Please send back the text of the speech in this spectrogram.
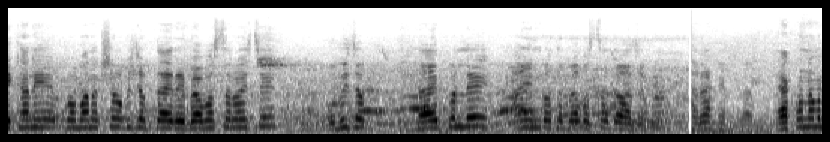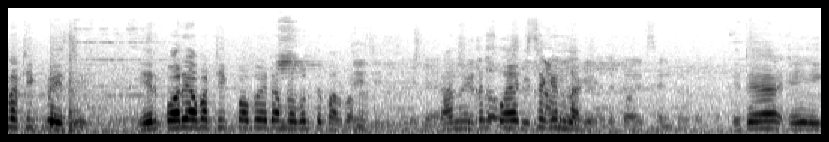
এখানে প্রমাণক অভিযোগ দায়েরের ব্যবস্থা রয়েছে। অভিযোগ দায়ের করলে আইনগত ব্যবস্থা দেওয়া যাবে। রাখেন। এখন আমরা ঠিক পেয়েছি। এরপরে আবার ঠিক পাবো, এটা আমরা বলতে পারব না। কারণ এখানে কয়েক সেকেন্ড লাগে। এটা এই এই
